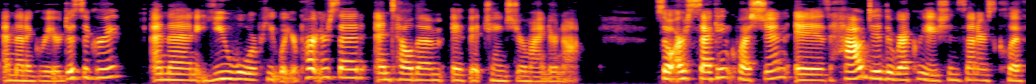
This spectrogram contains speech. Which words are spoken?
and then agree or disagree, and then you will repeat what your partner said and tell them if it changed your mind or not. So our second question is, how did the Recreation Center's cliff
